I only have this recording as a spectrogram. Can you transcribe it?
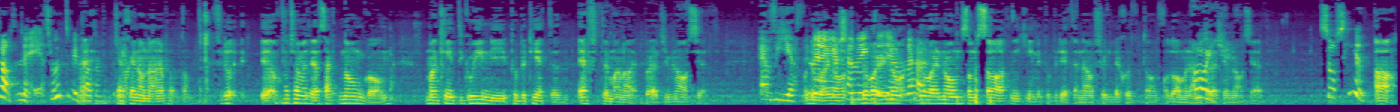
Prat, nej, jag tror inte vi Nej, pratar om pubertet. kanske någon annan pratat om. För då, jag har fått för mig att jag har sagt någon gång man kan inte gå in i puberteten efter man har börjat gymnasiet. Jag vet Och då Nej, jag någon- känner inte det igen någon, det här. Då var det någon som sa att ni gick in i puberteten när man fyllde 17 och då har man redan börjat gymnasiet. Så sent? Ja,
